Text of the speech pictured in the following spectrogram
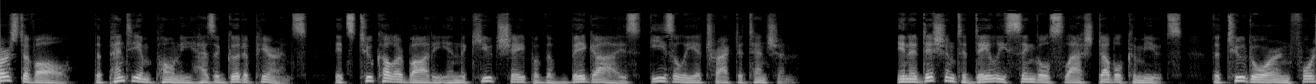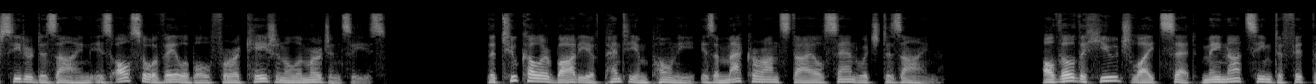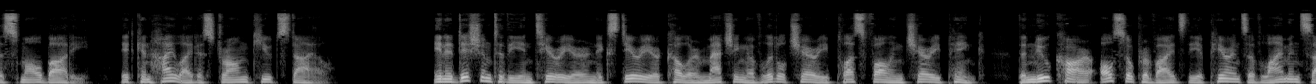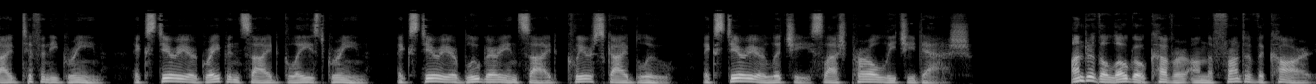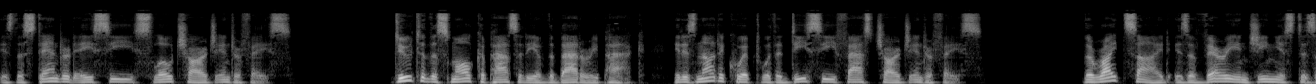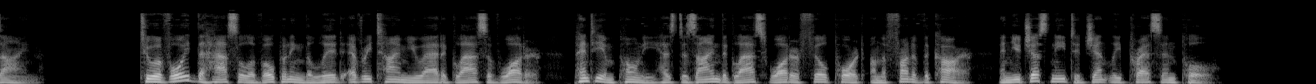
First of all, the Pentium Pony has a good appearance, its two-color body and the cute shape of the big eyes easily attract attention. In addition to daily single-slash-double commutes, the two-door and four-seater design is also available for occasional emergencies. The two-color body of Pentium Pony is a macaron-style sandwich design. Although the huge light set may not seem to fit the small body, it can highlight a strong cute style. In addition to the interior and exterior color matching of Little Cherry plus Falling Cherry Pink, the new car also provides the appearance of lime inside Tiffany green, exterior grape inside glazed green, exterior blueberry inside clear sky blue, exterior lychee slash pearl lychee dash. Under the logo cover on the front of the car is the standard AC slow charge interface. Due to the small capacity of the battery pack, it is not equipped with a DC fast charge interface. The right side is a very ingenious design. To avoid the hassle of opening the lid every time you add a glass of water, Pentium Pony has designed the glass water fill port on the front of the car, and you just need to gently press and pull.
